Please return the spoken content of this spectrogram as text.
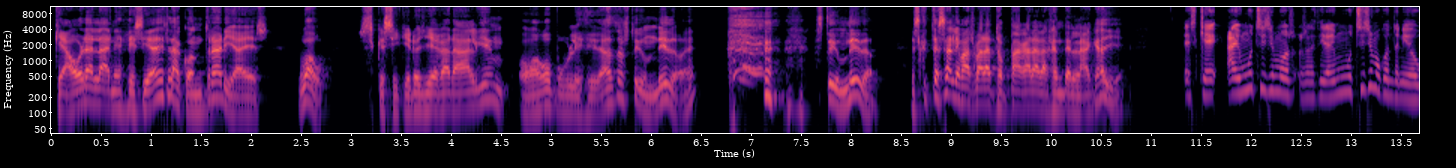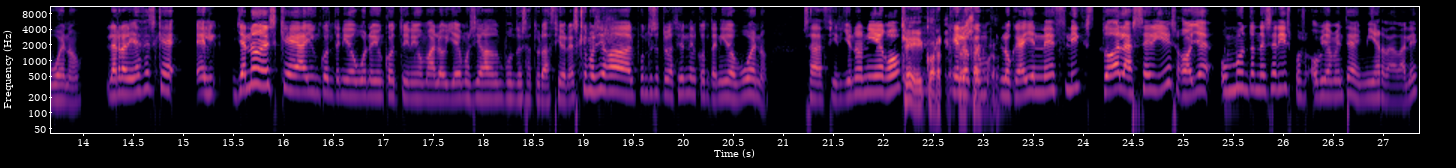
que ahora la necesidad es la contraria, es, wow, es que si quiero llegar a alguien o hago publicidad o estoy hundido, ¿eh? estoy hundido. Es que te sale más barato pagar a la gente en la calle. Es que hay muchísimos, o sea, decir, hay muchísimo contenido bueno. La realidad es que el, ya no es que hay un contenido bueno y un contenido malo y ya hemos llegado a un punto de saturación. Es que hemos llegado al punto de saturación del contenido bueno. O sea, decir, yo no niego que, lo que lo que hay en Netflix, todas las series, o haya un montón de series, pues obviamente hay mierda, ¿vale?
